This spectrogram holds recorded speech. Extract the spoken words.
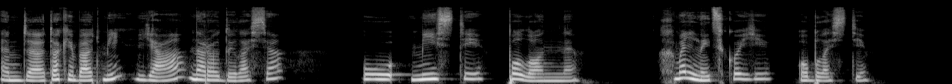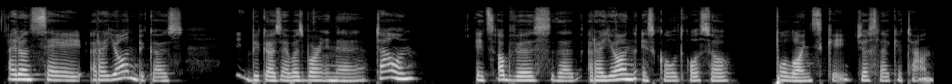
And uh, talking about me, я народилася у місті Полонне Хмельницької області. I don't say район because because I was born in a town. It's obvious that район is called also Полонський, just like a town.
